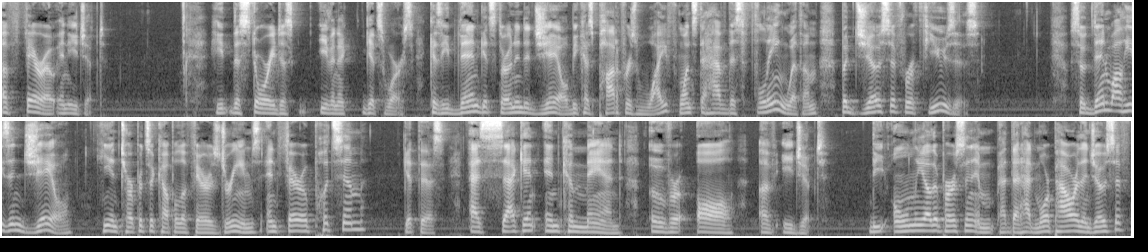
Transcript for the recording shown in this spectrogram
of Pharaoh in Egypt. He, the story just even gets worse because he then gets thrown into jail because Potiphar's wife wants to have this fling with him, but Joseph refuses. So then, while he's in jail, he interprets a couple of Pharaoh's dreams, and Pharaoh puts him, get this, as second in command over all of Egypt. The only other person in, that had more power than Joseph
